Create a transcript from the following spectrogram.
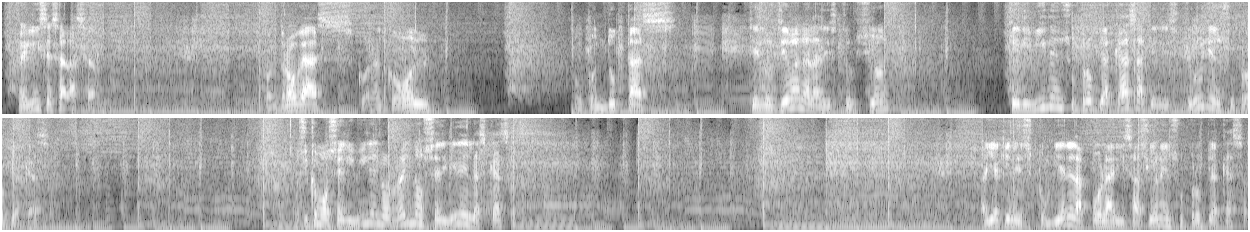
felices al hacerlo. Con drogas, con alcohol, con conductas que los llevan a la destrucción, que dividen su propia casa, que destruyen su propia casa. Así como se dividen los reinos, se dividen las casas. Hay a quienes conviene la polarización en su propia casa.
